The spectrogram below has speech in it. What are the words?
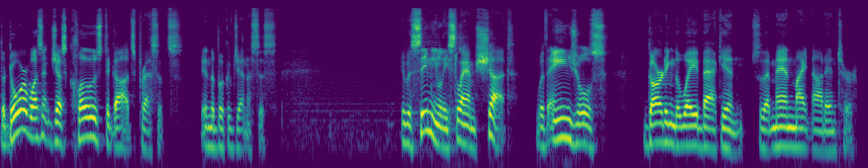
The door wasn't just closed to God's presence in the book of Genesis, it was seemingly slammed shut with angels guarding the way back in so that man might not enter.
